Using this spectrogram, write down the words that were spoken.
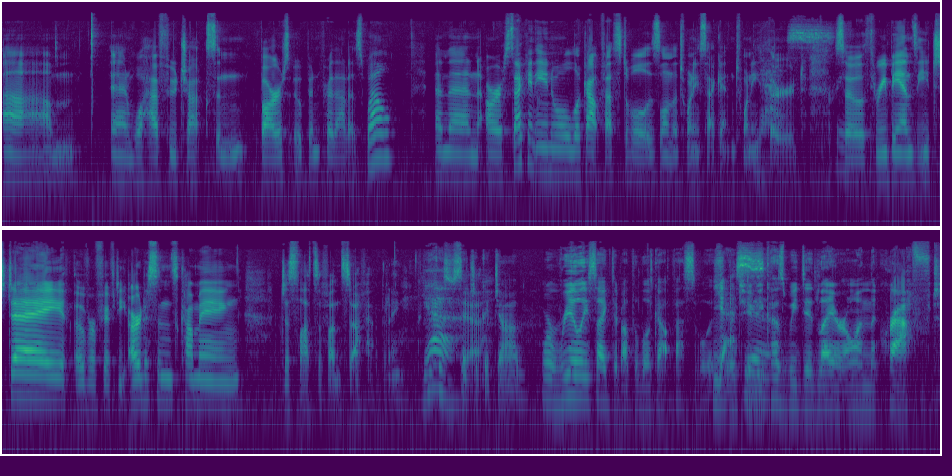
Um, and we'll have food trucks and bars open for that as well. And then our second annual Lookout Festival is on the 22nd and 23rd. So three bands each day, over 50 artisans coming, just lots of fun stuff happening. Yeah. do such Yeah. a good job. We're really psyched about the Lookout Festival this Yes. year too, Yeah. because we did layer on the craft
